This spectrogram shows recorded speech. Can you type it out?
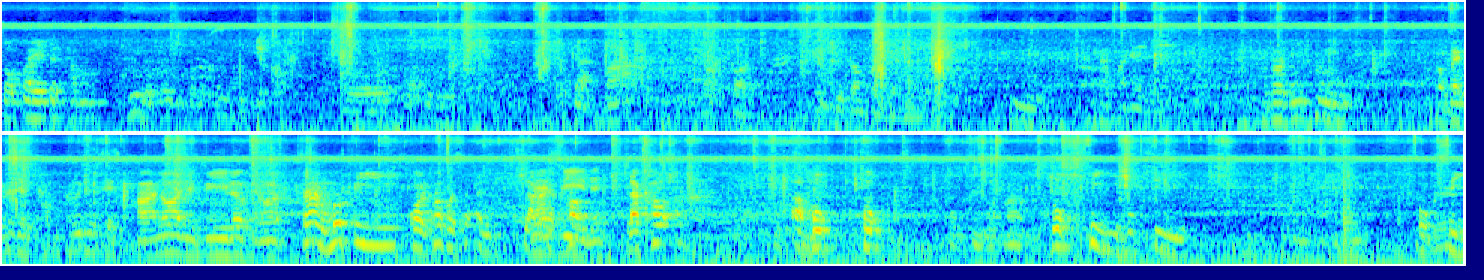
ต่อไปจะทำที่เราต้องจัดบ้าน ตอนนี้คือต่อไปก็จะทำพื้นให้เสร็จพานอนในปีแล้วพานอน สร้างเมื่อปีก่อนเข้าภาษาอันหลังห้าจากสี่เข้าเนี่ยแล้วเข้าอะหกหกหกสี่หกสี่หกสี่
